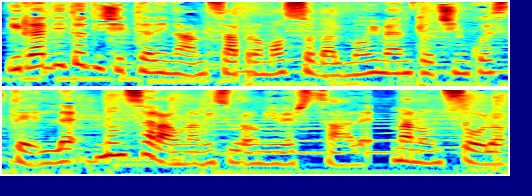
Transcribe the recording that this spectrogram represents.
Il reddito di cittadinanza promosso dal Movimento 5 Stelle non sarà una misura universale, ma non solo.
